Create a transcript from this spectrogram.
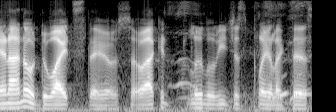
And I know Dwight's there, so I could literally just play like this.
